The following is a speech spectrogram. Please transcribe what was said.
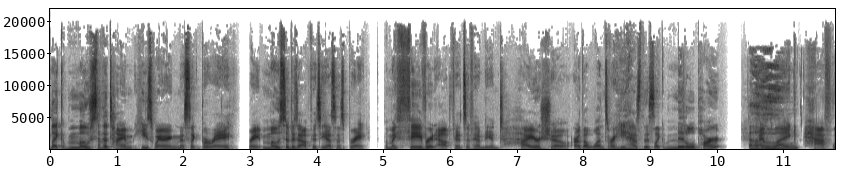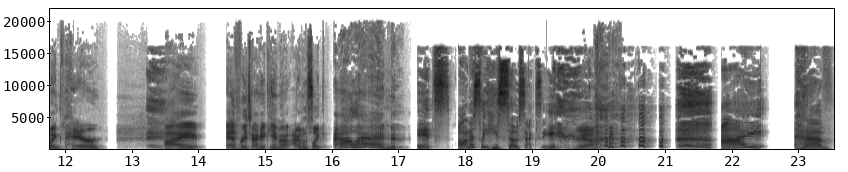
like most of the time, he's wearing this like beret, right? Most of his outfits, he has this beret. But my favorite outfits of him the entire show are the ones where he has this like middle part and oh. like half length hair. I every time he came out, I was like, Alan. it's honestly, he's so sexy. Yeah. I have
